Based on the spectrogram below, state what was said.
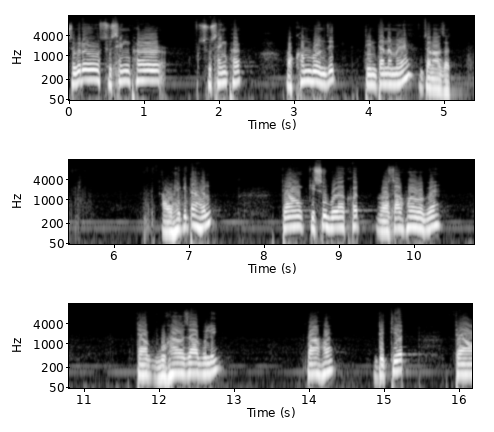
স্বৰ্গদেউ চুচেংফাৰ চুচেংফাক অসম বুৰঞ্জীত তিনিটা নামেৰে জনাজাত। আৰু সেইকেইটা হ'ল তেওঁ কিছু বয়সত ৰজা হোৱাৰ বাবে তেওঁক বুঢ়া ৰজা বুলি কোৱা হয়। দ্বিতীয়ত তেওঁ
